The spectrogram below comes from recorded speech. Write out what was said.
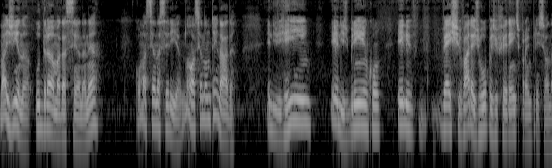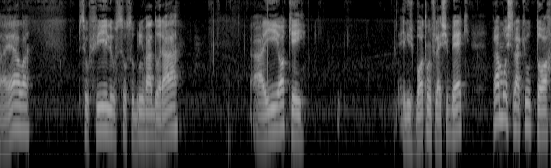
Imagina o drama da cena, né? Como a cena seria? Não, a cena não tem nada. Eles riem, eles brincam, ele veste várias roupas diferentes para impressionar ela. Seu filho, seu sobrinho vai adorar. Aí, ok eles botam um flashback para mostrar que o Thor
